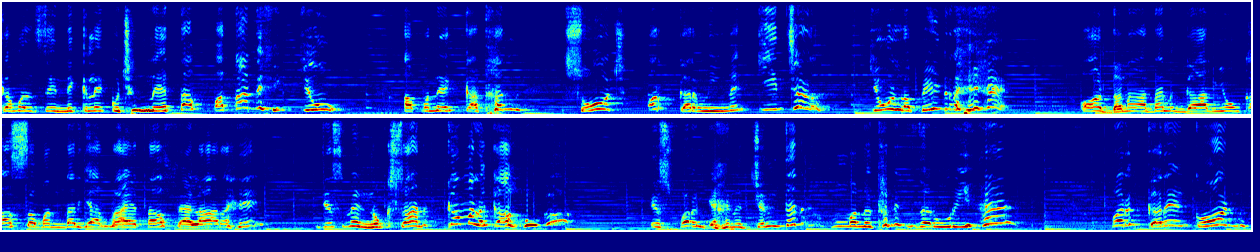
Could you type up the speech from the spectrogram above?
कमल से निकले कुछ नेता पता नहीं क्यों, अपने कथन, सोच और करनी में कीचड़ क्यों लपेट रहे हैं? और दनादन गालियों का समंदर या रायता फैला रहे जिसमें नुकसान कमल का होगा? इस पर गहन चिंतन मंथन ज़रूरी है। पर करे कौन?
